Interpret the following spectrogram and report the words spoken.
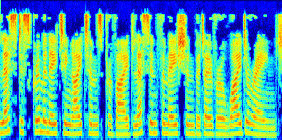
Less discriminating items provide less information but over a wider range.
